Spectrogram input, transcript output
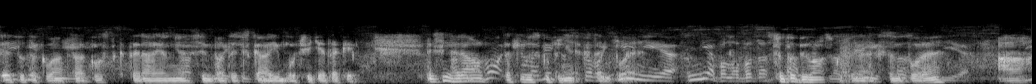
Je to taková cákost, která je mě sympatická, jim určitě taky. Ty jsi hrál taky ve skupině Extempore. Co to byla skupina Extempore a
